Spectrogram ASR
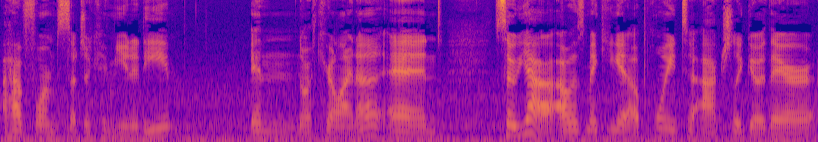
I have formed such a community in North Carolina. And so, yeah, I was making it a point to actually go there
